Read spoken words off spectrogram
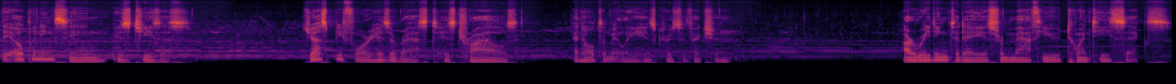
the opening scene is Jesus just before his arrest, his trials, and ultimately his crucifixion. Our reading today is from Matthew 26.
